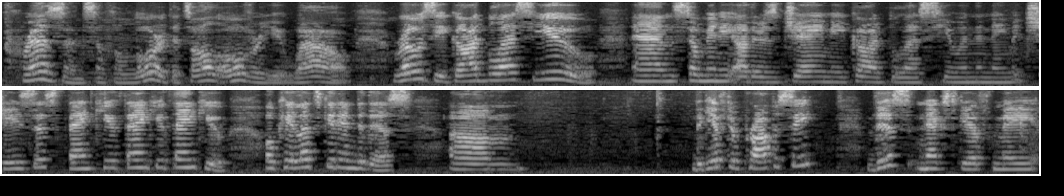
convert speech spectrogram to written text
presence of the Lord that's all over you. Wow. Rosie, God bless you and so many others. Jamie, God bless you in the name of Jesus. Thank you, thank you, thank you. Okay, let's get into this. Um, the gift of prophecy. This next gift may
